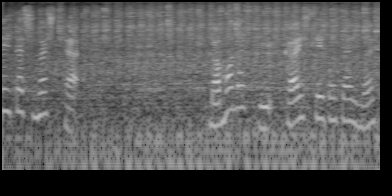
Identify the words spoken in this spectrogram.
お待たせいたしました。まもなく開始でございます。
